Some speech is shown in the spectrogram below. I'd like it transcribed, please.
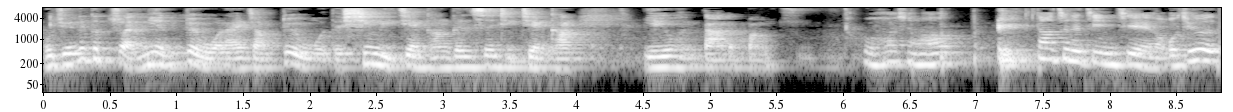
我觉得那个转念对我来讲，对我的心理健康跟身体健康也有很大的帮助。我好想要 到这个境界哦。我觉得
